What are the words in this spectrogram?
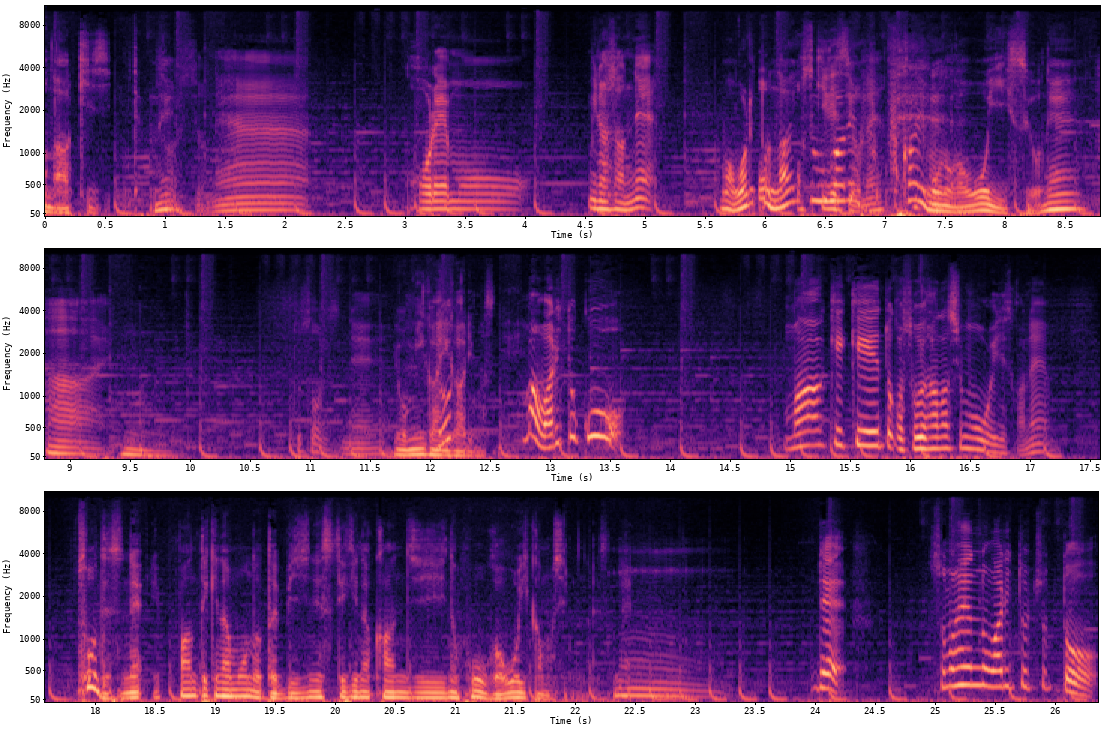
ーナー記事みたいなねそうで。すよね。これも、皆さんね、まあ割と内おお好きで容が、ねすよね深いものが多いですよね。はうん、い。そうですね。読みがいがありますね。まあ割とこう、マーケ系とかそういう話も多いですかね。そうですね。一般的なものだったらビジネス的な感じの方が多いかもしれないですね。うんで、その辺の割とちょっと、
